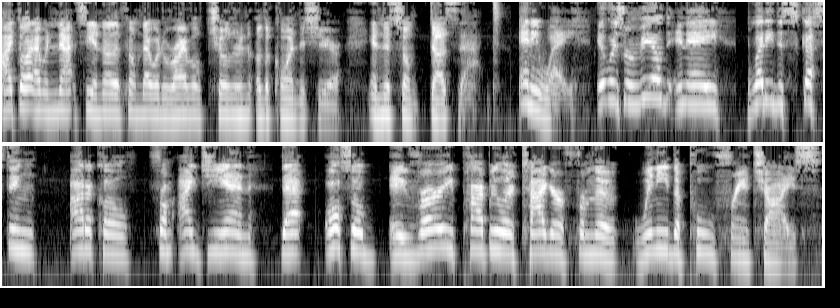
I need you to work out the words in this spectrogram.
I thought I would not see another film that would rival Children of the Corn this year, and this film does that. Anyway, it was revealed in a bloody disgusting article from IGN that also a very popular Tigger from the Winnie the Pooh franchise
